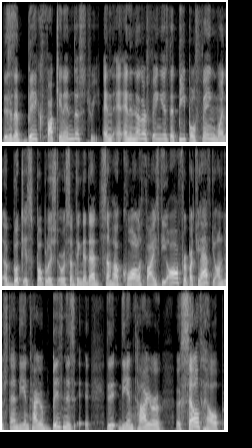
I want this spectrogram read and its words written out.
This is a big fucking industry. And and another thing is that people think when a book is published or something that that somehow qualifies the offer, but you have to understand the entire business the the entire uh, self-help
